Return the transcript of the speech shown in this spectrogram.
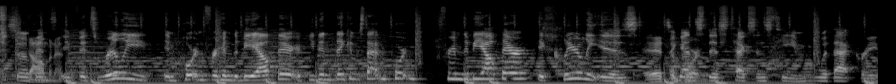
So if it's, if it's, really important for him to be out there, if you didn't think it was that important for him to be out there, it clearly is it's against important. this Texans team with that great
